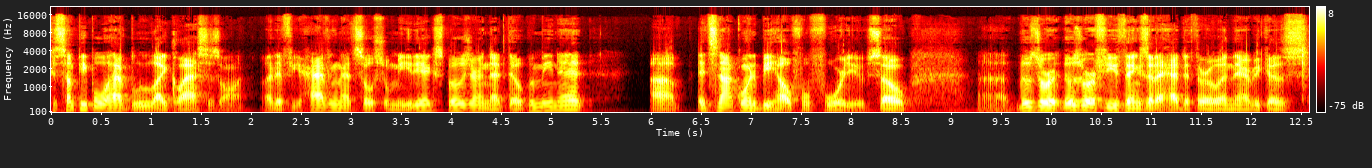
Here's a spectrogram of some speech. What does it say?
some people will have blue light glasses on, but if you're having that social media exposure and that dopamine hit, uh, it's not going to be helpful for you. So uh, those were those were a few things that I had to throw in there because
